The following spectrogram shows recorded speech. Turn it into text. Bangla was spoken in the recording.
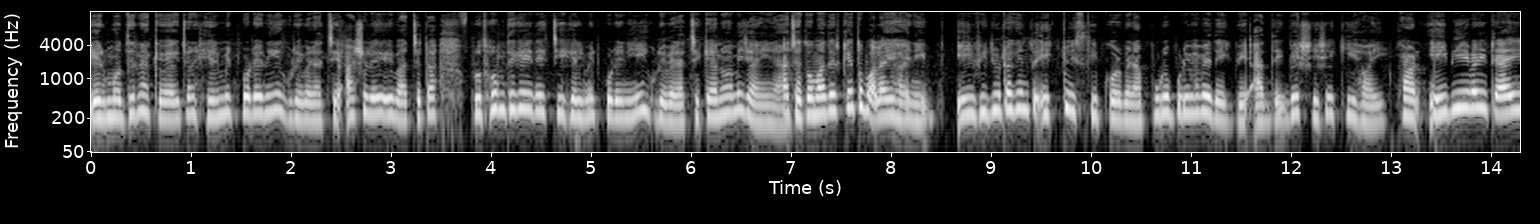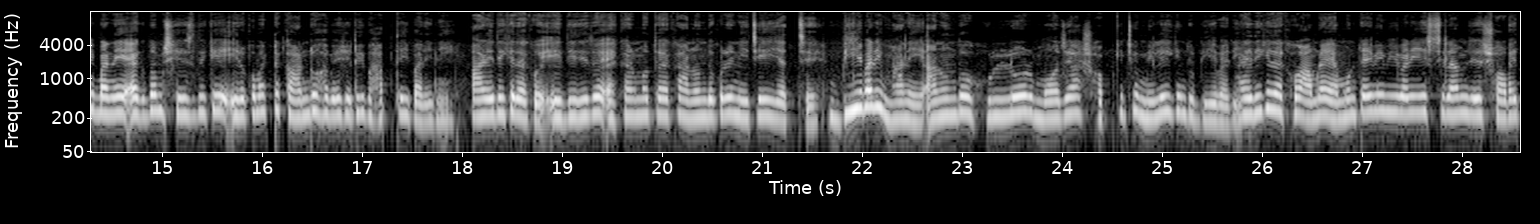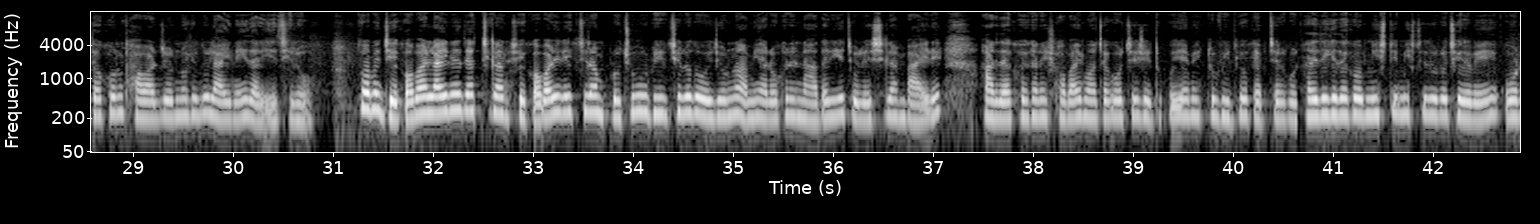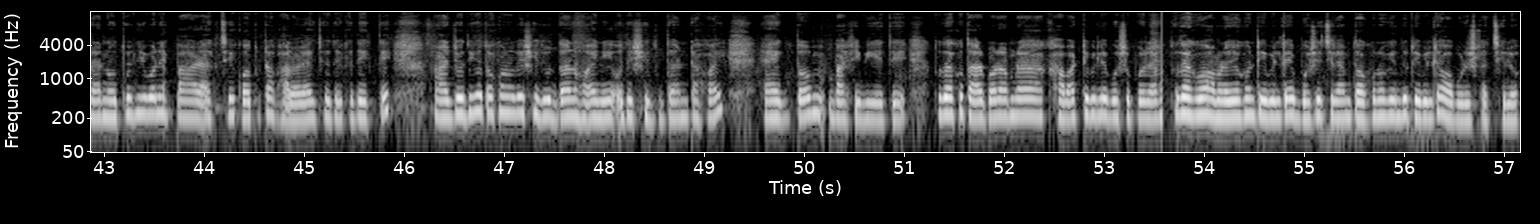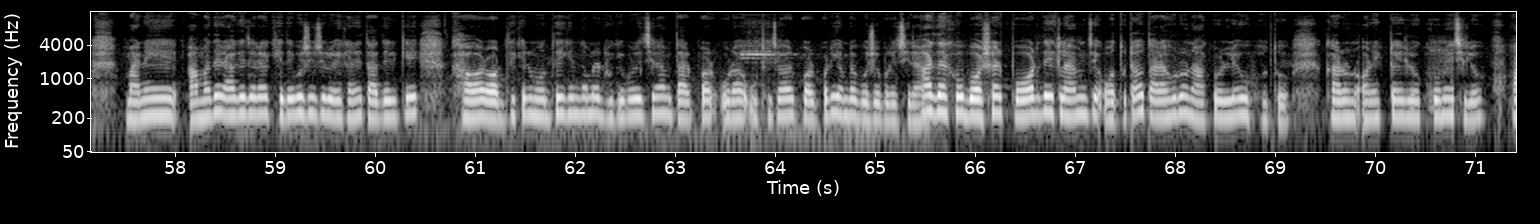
এর মধ্যে না কেউ একজন হেলমেট পরে নিয়ে ঘুরে বেড়াচ্ছে। আসলে এই বাচ্চাটা প্রথম থেকেই দেখছি হেলমেট পরে নিয়েই ঘুরে বেড়াচ্ছে, কেন আমি জানি না। আচ্ছা তোমাদেরকে তো বলাই হয়নি, এই ভিডিওটা কিন্তু একটু স্কিপ করবে না, পুরোপুরিভাবে দেখবে আর দেখবে শেষে কি হয়। কারণ এই বিয়ে বাড়িটাই মানে একদম শেষ দিকে এরকম একটা কাণ্ড হবে সেটাই ভাবতেই পারিনি। আর এদিকে দেখো, এই দিদি তো একার মতো একা আনন্দ করে নিচেই যাচ্ছে। বিয়ে বাড়ি মানেই আনন্দ হুল্লোর মজা, সবকিছু মিলেই কিন্তু বিয়ে বাড়ি আর এদিকে দেখো, আমরা এমন টাইমে বিয়ে বাড়ি এসেছিলাম যে সবাই তখন খাওয়ার জন্য কিন্তু লাইনেই দাঁড়িয়েছিল তো আমি যে কবার লাইনে যাচ্ছিলাম, সে কবারই দেখছিলাম প্রচুর ভিড় ছিল, তো ওই জন্য আমি আর ওখানে না দাঁড়িয়ে চলে এসেছিলাম বাইরে। আর দেখো এখানে সবাই মজা করছে, সেটুকুই আমি একটু ভিডিও ক্যাপচার করি। আর এদিকে দেখো মিষ্টি মিষ্টি দুটো ছেলে মেয়ে, ওরা নতুন জীবনে পা রাখছে, কতটা ভালো লাগছে ওদেরকে দেখতে। আর যদিও তখন ওদের সিঁদুরদান হয়নি, ওদের সিঁদুরদানটা হয় একদম বাসি বিয়েতে। তো দেখো তারপর আমরা খাবার টেবিলে বসে পড়লাম। তো দেখো আমরা যখন টেবিলটায় বসেছিলাম, তখনও কিন্তু টেবিলটা অপরিষ্কার ছিল। মানে আমাদের আগে যারা খেতে বসেছিল এখানে, তাদেরকে খাওয়ার অর্ধেকের মধ্যেই কিন্তু আমরা ঢুকে পড়েছিলাম। তারপর ওরা উঠে যাওয়ার পরপরই আমরা বসে পড়েছিলাম। আর দেখো, বসার পর দেখলাম যে অতটাও তাড়াহুড়ো না করলেও হতো, কারণ অনেকটাই লোক কমেছিল।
